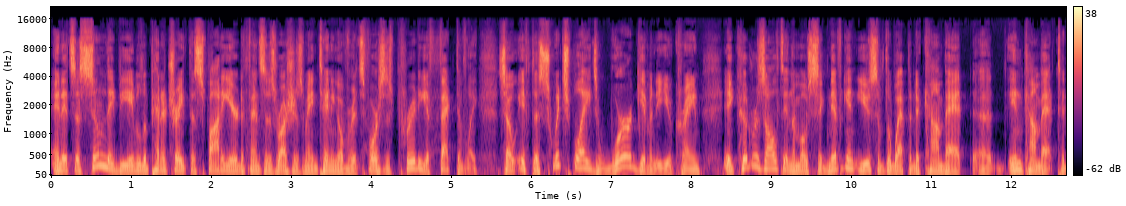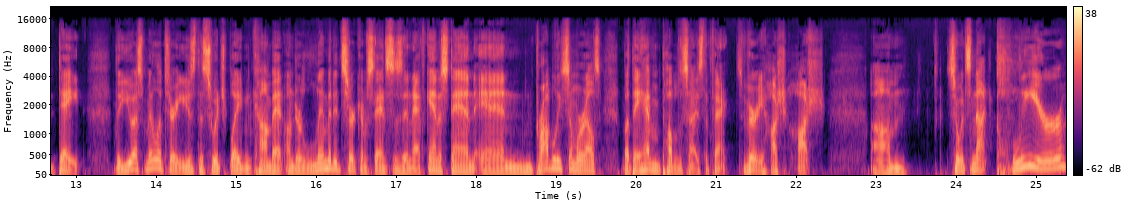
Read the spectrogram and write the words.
And it's assumed they'd be able to penetrate the spotty air defenses Russia's maintaining over its forces pretty effectively. So if the switchblades were given to Ukraine, it could result in the most significant use of the weapon to combat, uh, in combat to date. The U.S. military used the switchblade in combat under limited circumstances in Afghanistan and probably somewhere else, but they haven't publicized the fact. It's very hush hush. Um, so it's not clear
